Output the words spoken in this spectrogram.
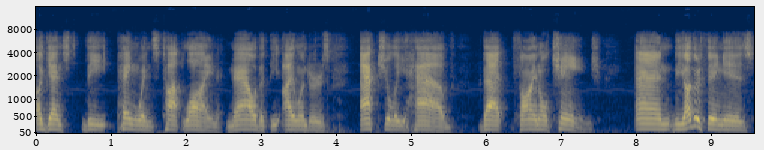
against the Penguins' top line now that the Islanders actually have that final change. And the other thing is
